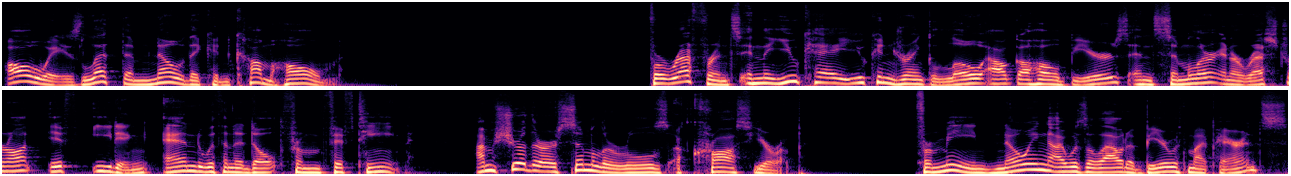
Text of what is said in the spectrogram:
always let them know they can come home. For reference, in the UK, you can drink low alcohol beers and similar in a restaurant if eating and with an adult from 15. I'm sure there are similar rules across Europe. For me, knowing I was allowed a beer with my parents,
